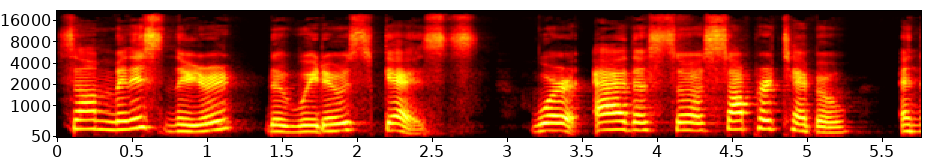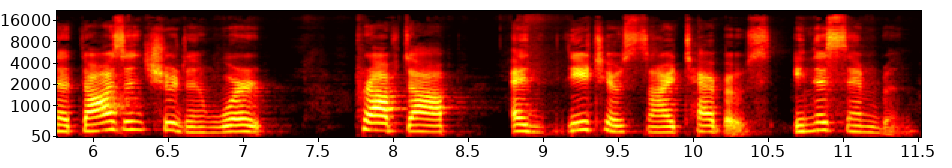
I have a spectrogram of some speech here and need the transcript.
Some minutes later, the widow's guests were at the supper table, and a dozen children were propped up at little side tables in the same room.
